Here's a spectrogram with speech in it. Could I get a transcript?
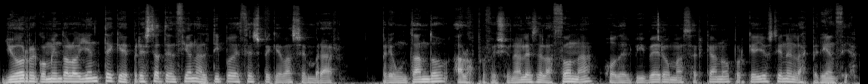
Yo recomiendo al oyente que preste atención al tipo de césped que va a sembrar, preguntando a los profesionales de la zona o del vivero más cercano porque ellos tienen la experiencia.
